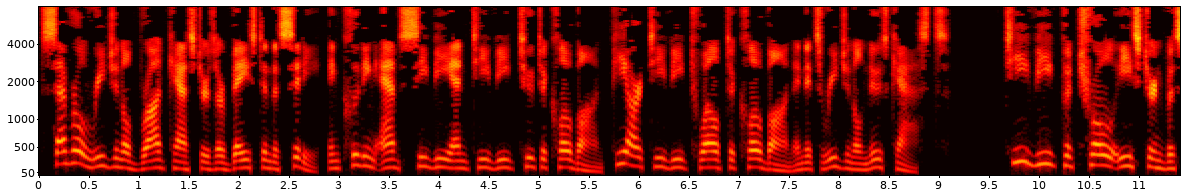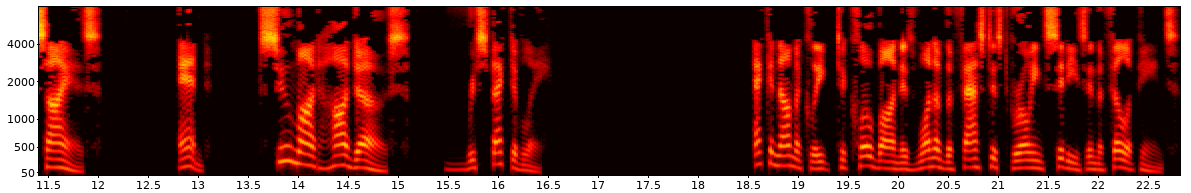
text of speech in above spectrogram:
Several regional broadcasters are based in the city, including ABS-CBN TV2 Tacloban, PRTV 12 Tacloban and its regional newscasts. TV Patrol Eastern Visayas and Sumat Ha-Dos respectively. Economically, Tacloban is one of the fastest-growing cities in the Philippines.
